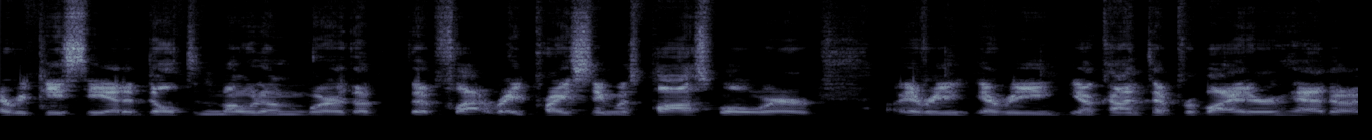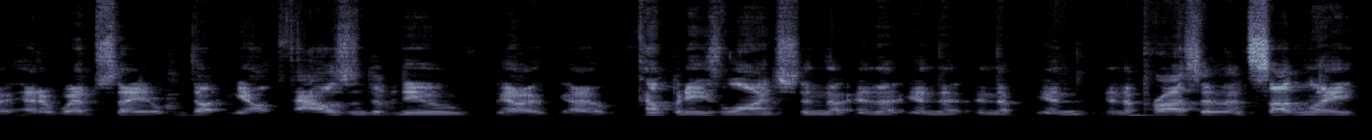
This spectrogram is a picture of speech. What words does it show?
every PC had a built-in modem, where the, the flat rate pricing was possible, where every every you know content provider had a had a website. You know, thousands of new uh, uh, companies launched in the in the in the in the, in, in the process, and suddenly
